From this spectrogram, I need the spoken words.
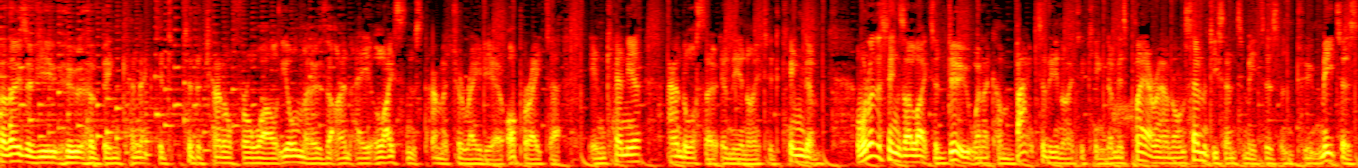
For those of you who have been connected to the channel for a while, you'll know that I'm a licensed amateur radio operator in Kenya and also in the United Kingdom. And one of the things I like to do when I come back to the United Kingdom is play around on 70 centimetres and 2 metres.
